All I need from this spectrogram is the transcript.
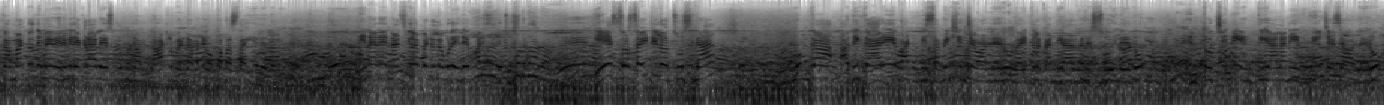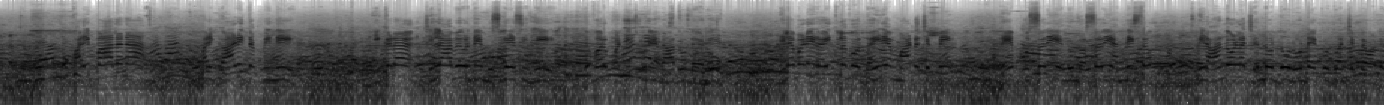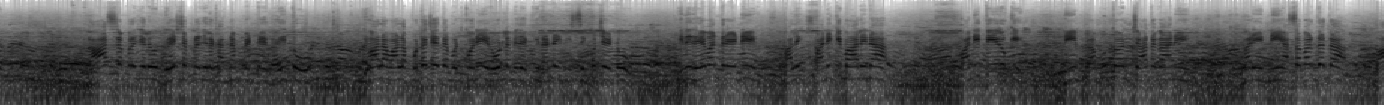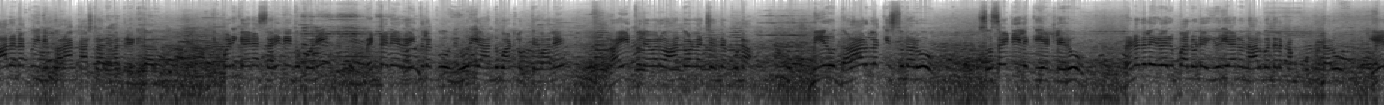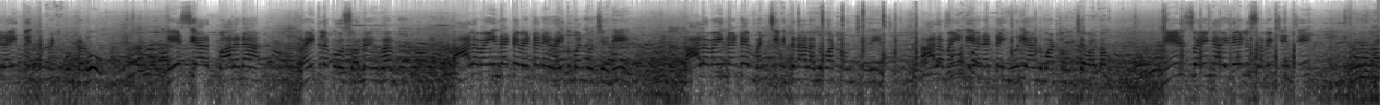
ఒక అమ్మంటుంది మేము ఎనిమిది ఎకరాలు వేసుకుంటున్నాం నాట్లు పెడదామంటే ఒక్క బస్తా ఇవ్వలేదు నిన్ననే నర్సీల పెట్టలో కూడా ఇదే పరిస్థితి ఏ సొసైటీలో చూసినా ఒక్క అధికారి వాటిని సమీక్షించే వాళ్ళు లేరు. రైతులకు అందియాలనే సోయి లేదు. ఎంత వచ్చింది ఎంత ఇవ్వాలని రివ్యూ చేసేవాళ్ళు లేరు. పరిపాలన మరి గాడి తప్పింది. ఇక్కడ జిల్లా అభివృద్ధి ముసిగేసింది. ఎవరు పట్టించుకునే నాదు లేడు. నిలబడి రైతులకు ధైర్యం మాట చెప్పి రేపు వస్తుంది ఎల్లుండి వస్తుంది అందిస్తాం. మీరు ఆందోళన చెందొద్దు రోడ్డు ఎక్కొద్దు అని చెప్పేవాళ్ళు రాష్ట్ర ప్రజలు దేశ ప్రజలకు అన్నం పెట్టే రైతు ఇవాళ వాళ్ళ పుట్ట చేత పెట్టుకొని రోడ్ల మీద ఎక్కిలంటే ఇది సిగ్గుచేటు. ఇది రేవంత్ రెడ్డి పలి పనికి మాలిన పనితీరుకి నీ ప్రభుత్వం చేతగాని మరి నీ అసమర్థత పాలనకు ఇది పరాకాష్ట రేవంత్ రెడ్డి గారు. ఇప్పటికైనా సరిదిద్దుకొని వెంటనే రైతులకు యూరియా అందుబాటులోకి తేవాలి. రైతులు ఎవరు ఆందోళన చెందకుండా మీరు దళారులకు ఇస్తున్నారు సొసైటీ సొసైటీలకు ఇవ్వట్లేరు రెండు వందల ఇరవై రూపాయలు ఉండే యూరియాను నాలుగు వందలకు అమ్ముకుంటున్నారు ఏ రైతు ఇంత పెట్టుకుంటాడు? కేసీఆర్ పాలన రైతులకు స్వర్ణయుగం. కాలమైందంటే వెంటనే రైతు బంధు వచ్చేది ఏంటంటే మంచి విత్తనాలు అందుబాటులో ఉంచేది కాలమైంది అని అంటే యూరియా అందుబాటులో ఉంచేవాళ్ళం. నేను స్వయంగా ఐదేళ్ళు సమీక్షించి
